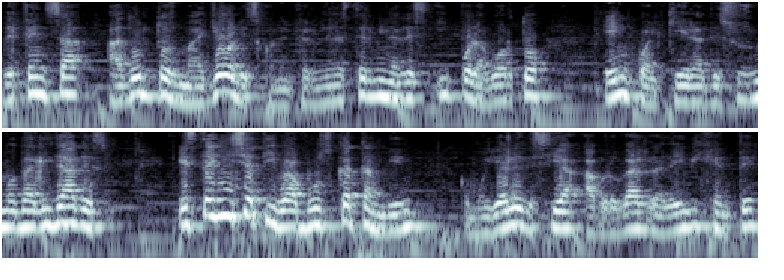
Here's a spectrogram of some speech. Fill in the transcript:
defensa, adultos mayores con enfermedades terminales y por aborto en cualquiera de sus modalidades. Esta iniciativa busca también, como ya le decía, abrogar la ley vigente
